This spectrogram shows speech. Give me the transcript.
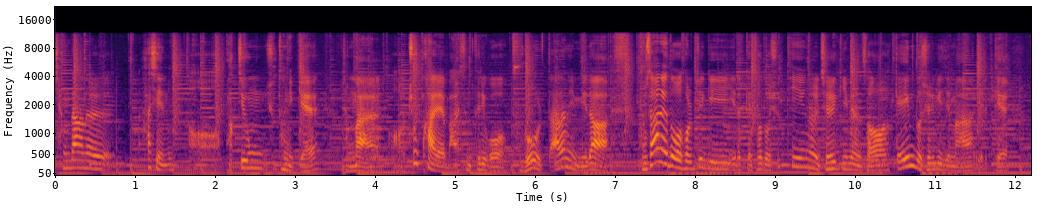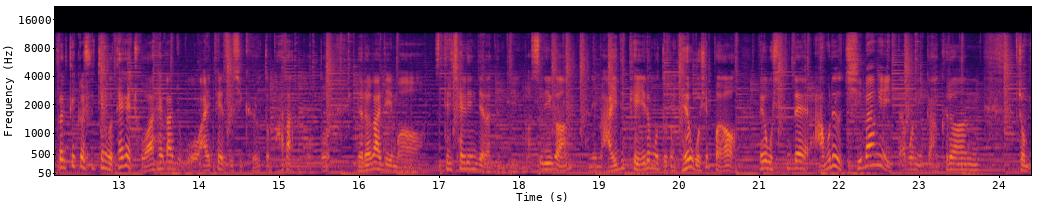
창단을 하신 어, 박지웅 슈터님께 정말 어, 축하의 말씀드리고 부러울 따름입니다. 부산에도 솔직히 이렇게 저도 슈팅을 즐기면서 게임도 즐기지만 이렇게 practical shooting도 되게 좋아해가지고 IPSC 교육도 받았고 또 여러 가지 뭐 Steel Challenge라든지 뭐 3 Gun 아니면 IDPA 이런 것도 좀 배우고 싶어요. 배우고 싶은데 아무래도 지방에 있다 보니까 그런 좀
